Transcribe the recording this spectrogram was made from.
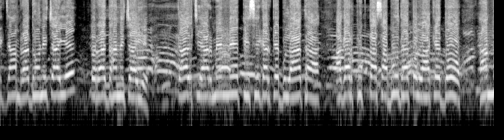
एग्ज़ाम रद्द होनी चाहिए तो रद्द होनी चाहिए। कल चेयरमैन ने पीसी करके बुलाया था, अगर पुख्ता सबूत है तो लाके दो। हम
